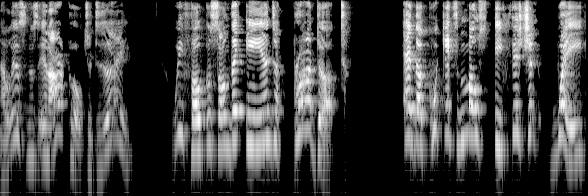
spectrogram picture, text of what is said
Now, listeners, in our culture today, we focus on the end product and the quickest, most efficient way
